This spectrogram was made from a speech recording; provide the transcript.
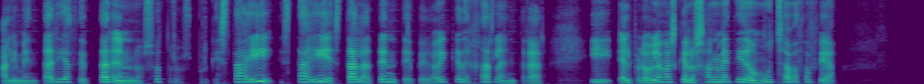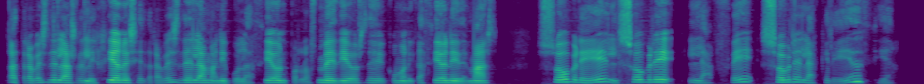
alimentar y aceptar en nosotros, porque está ahí, está ahí, está latente, pero hay que dejarla entrar. Y el problema es que nos han metido mucha bazofia a través de las religiones y a través de la manipulación por los medios de comunicación y demás sobre él, sobre la fe, sobre la creencia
